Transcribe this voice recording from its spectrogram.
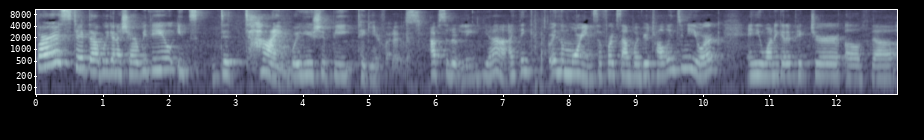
first tip that we're gonna share with you, it's the time where you should be taking your photos. Absolutely. Yeah. I think in the morning. So for example, if you're traveling to New York and you want to get a picture of the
